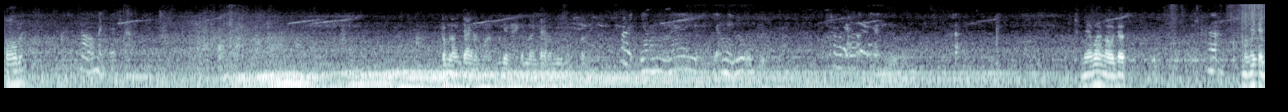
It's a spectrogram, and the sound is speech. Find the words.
พอไหมเพราะว่าเหมือนกันค่ะกำลังใจเรามายังไงกำลังใจเรามีไหมตอนนี้ก็ยังมีแม่อยู่ยังมีลูกอยู่พ่อก็ยังอยู่ค่ะ ถึง แม้ว่าเราจะค่ะมันไม่เต็ม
